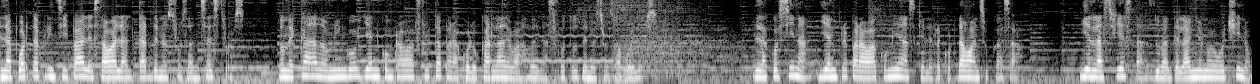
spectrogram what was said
En la puerta principal estaba el altar de nuestros ancestros, donde cada domingo Yen compraba fruta para colocarla debajo de las fotos de nuestros abuelos. En la cocina, Yen preparaba comidas que le recordaban su casa. Y en las fiestas durante el Año Nuevo Chino,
